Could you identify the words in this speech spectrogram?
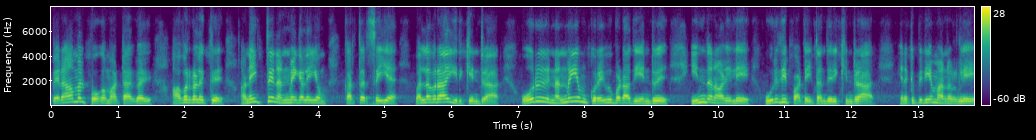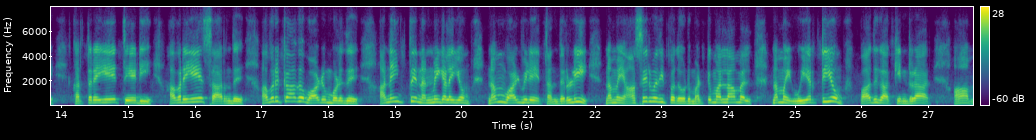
பெறாமல் போக மாட்டார்கள் அவர்களுக்கு அனைத்து நன்மைகளையும் கர்த்தர் செய்ய வல்லவராய் இருக்கின்றார். ஒரு நன்மையும் குறைவுபடாது என்று இந்த நாளிலே உறுதிப்பாட்டை தந்திருக்கின்றார். எனக்கு பிரியமானவர்களே கர்த்தரையே தேடி அவரையே சார்ந்து அவருக்காக வாழும் பொழுது அனைத்து நன்மைகளையும் நம் வாழ்விலே தந்தருளி நம்மை ஆசிர்வதிப்பதோடு மட்டுமல்லாமல் நம்மை உயர்த்தியும் பாதுகாக்கின்றார். ஆம்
